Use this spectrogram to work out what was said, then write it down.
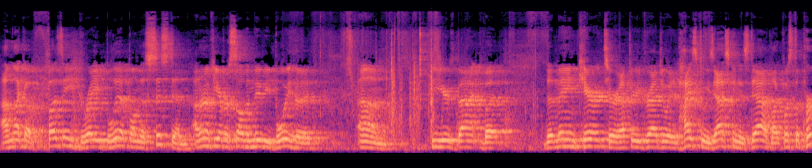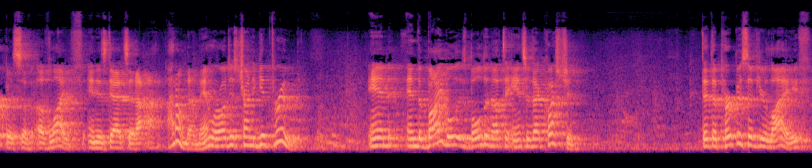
I'm like a fuzzy gray blip on the system. I don't know if you ever saw the movie Boyhood um, a few years back, but the main character, after he graduated high school, he's asking his dad, like, what's the purpose of, of life? And his dad said, I, I don't know, man. We're all just trying to get through. And, and the Bible is bold enough to answer that question. That the purpose of your life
